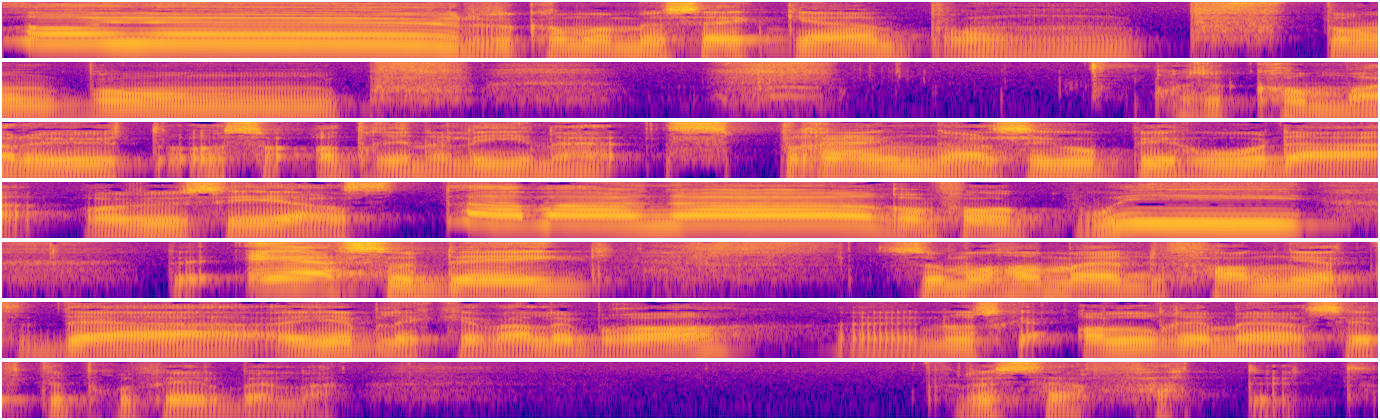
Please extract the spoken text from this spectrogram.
Bayer! Så kommer musikken. Bong, pff, bong, bong, pff. Og så kommer det ut, og så adrenalinet sprenger seg opp i hodet, og du sier 'Stavanger!' og folk Wii! Det er så digg. Så Mohammed fanget det øyeblikket veldig bra. Eh, nå skal jeg aldri mer skifte profilbilde. For det ser fett ut.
